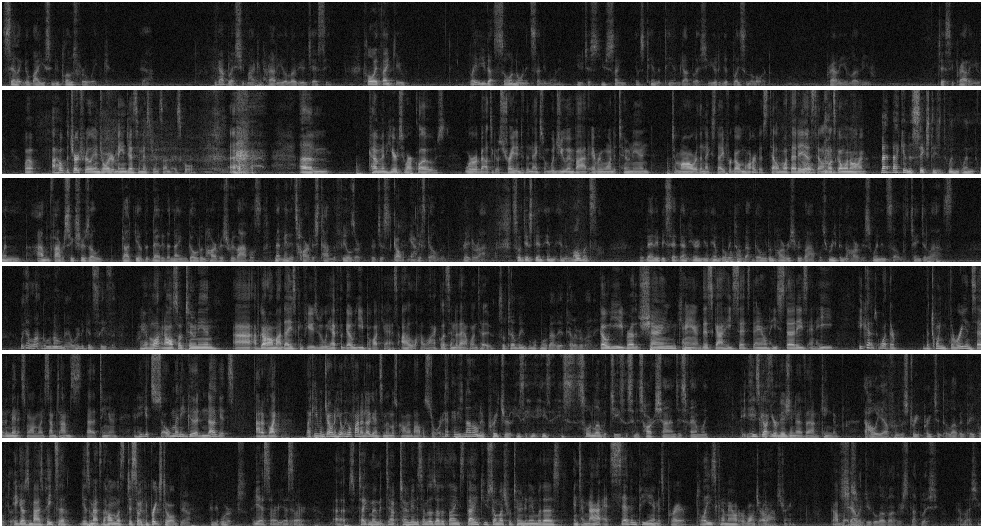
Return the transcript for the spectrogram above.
sell it, go buy you some new clothes for a week. Yeah. Well, God bless you, Mike. I'm proud of you. I love you, and Jesse. Chloe, thank you. Lady, you got so anointed Sunday morning. You just you sang. It was ten to ten. God bless you. You're at a good place in the Lord. Proud of you. Love you. Jesse, proud of you. Well, I hope the church really enjoyed her. Me and Jesse missed her in Sunday school. um, coming here to our close, we're about to go straight into the next one. Would you invite everyone to tune in tomorrow or the next day for Golden Harvest? Tell them what that is. Oh. Tell them what's going on. Back back in the '60s, when when when I'm five or six years old, God gave the daddy the name Golden Harvest Revivals. And that meant it's harvest time. The fields are they're just Gold, yeah. just golden, ready to ripe. So just in in, in the moments, the daddy be sitting down here, and you and him going to be talking about Golden Harvest Revivals, reaping the harvest, winning souls, changing lives. We got a lot going on now. We're in a good season. We have a lot, and also tune in. Uh, I've got all my days confused, but we have the Go Ye podcast. I, I like listening to that one too. So tell me more about it. Tell everybody. Go Ye, brother Shane McCann. This guy, he sits down, he studies, and he he comes. What they're between three and seven minutes normally, sometimes uh, ten, and he gets so many good nuggets out of like like even Jonah. He'll he'll find a nugget in some of the most common Bible stories. And, and he's not only a preacher. He's he, he's he's so in love with Jesus, and his heart shines. His family. He, he's got your vision of um, kingdom. Oh yeah, from the street preaching to loving people to He goes and buys pizza, gives them out to the homeless just so he can preach to them. yeah, and it works. Yes, sir. Yes, Yeah. sir. Uh, so take a moment, t- tune into some of those other things. Thank you so much for tuning in with us. And tonight at 7 p.m. is prayer. Please come out or watch our live stream. God bless you. Challenge you to love others. God bless you. God bless you.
